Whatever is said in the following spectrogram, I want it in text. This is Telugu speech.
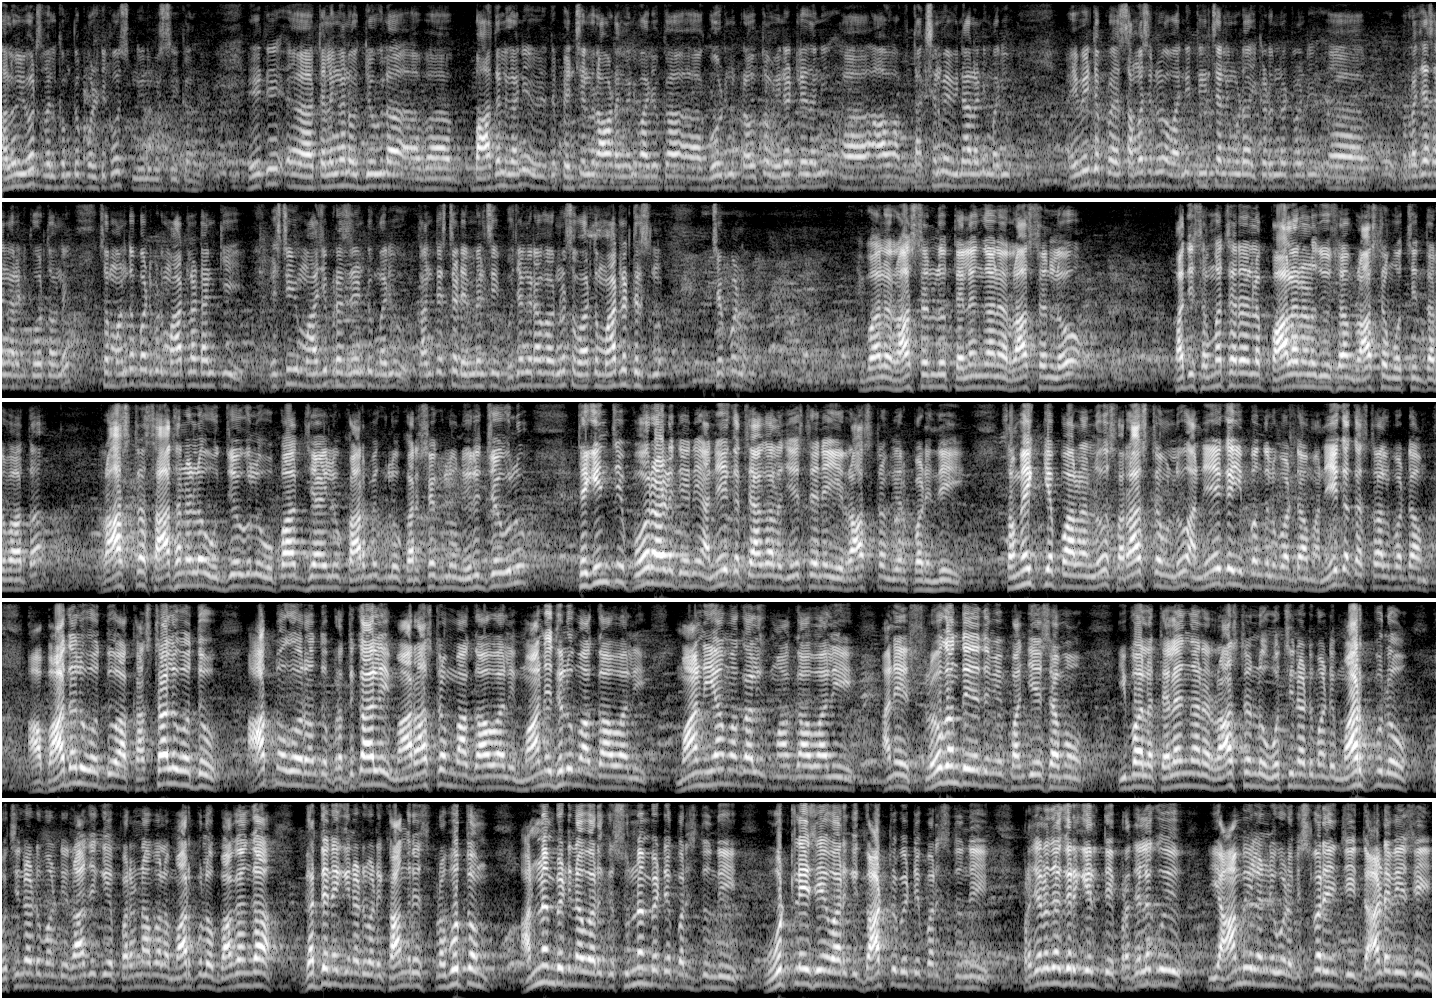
Hello yours welcome to Politicos నేను మీ శ్రీకాంత్. అయితే తెలంగాణ ఉద్యోగుల బాధలు కానీ ఏదైతే పెన్షన్లు రావడం కానీ వారి యొక్క గోడును ప్రభుత్వం వినట్లేదని తక్షణమే వినాలని మరియు ఏవైతే ప్ర- సమస్యలు అవన్నీ తీర్చాలని కూడా ఇక్కడ ఉన్నటువంటి ప్రజా సంఘాలని కోరుతా ఉన్నాయి సో మనతో పాటు ఇప్పుడు మాట్లాడడానికి ఎస్టీయూ మాజీ ప్రెసిడెంట్ మరియు కంటెస్టెడ్ ఎమ్మెల్సీ భుజంగరావు గారు ఉన్నారు. సో వారితో మాట్లాడి తెలుసుకుందాం. చెప్పండి ఇవాళ రాష్ట్రంలో తెలంగాణ రాష్ట్రంలో పది సంవత్సరాల పాలనను చూసాం. రాష్ట్రం వచ్చిన తర్వాత రాష్ట్ర సాధనలో ఉద్యోగులు ఉపాధ్యాయులు కార్మికులు కర్షకులు నిరుద్యోగులు తెగించి పోరాడితేనే అనేక త్యాగాలు చేస్తేనే ఈ రాష్ట్రం ఏర్పడింది. సమైక్య పాలనలో స్వరాష్ట్రంలో అనేక ఇబ్బందులు పడ్డాం అనేక కష్టాలు పడ్డాం. ఆ బాధలు వద్దు ఆ కష్టాలు వద్దు. ఆత్మగౌరవంతో బ్రతకాలి మా రాష్ట్రం మాకు కావాలి మా నిధులు మాకు కావాలి మా నియామకాలు మాకు కావాలి అనే స్లోగన్తో ఏదైతే మేము పనిచేశామో. ఇవాళ తెలంగాణ రాష్ట్రంలో వచ్చినటువంటి మార్పులో వచ్చినటువంటి రాజకీయ పరిణామాల మార్పులో భాగంగా గద్దెనెక్కినటువంటి కాంగ్రెస్ ప్రభుత్వం అన్నం పెట్టిన వారికి సున్నం పెట్టే పరిస్థితి ఉంది ఓట్లేసే వారికి ఘాట్లు పెట్టే పరిస్థితి ఉంది. ప్రజల దగ్గరికి వెళ్తే ప్రజలకు ఈ హామీలన్నీ కూడా విస్మరించి దాటవేసి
